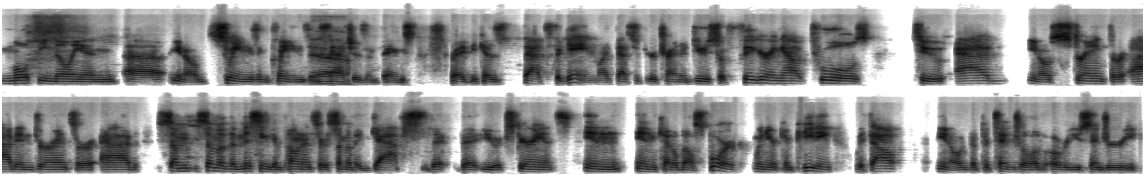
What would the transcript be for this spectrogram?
multi-million, uh, you know, swings and cleans and Yeah. snatches and things, right? Because that's the game. Like that's what you're trying to do. So figuring out tools to add, you know, strength or add endurance or add some some of the missing components or some of the gaps that that you experience in in kettlebell sport when you're competing without you know the potential of overuse injury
